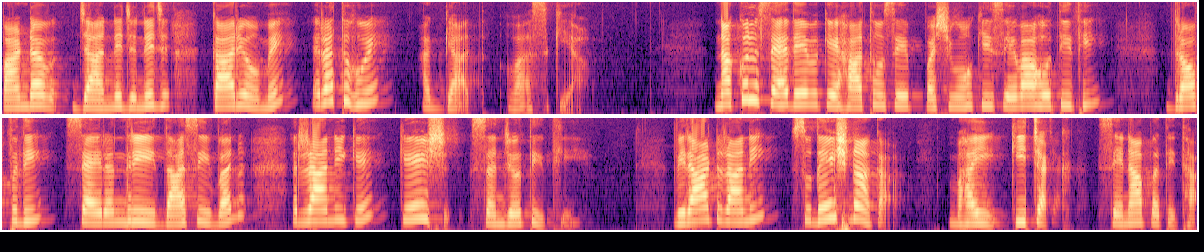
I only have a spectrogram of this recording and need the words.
पांडव जा निज निज कार्यों में रत हुए अज्ञातवास किया। नकुल सहदेव के हाथों से पशुओं की सेवा होती थी। द्रौपदी, सैरंध्री, दासी बन रानी के केश संजोती थी। विराट रानी सुदेशना का भाई कीचक सेनापति था।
